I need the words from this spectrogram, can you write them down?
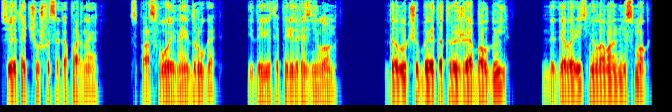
«Все это чушь высокопарная. Спас воина и друга, ядовито передразнил он. Да лучше бы этот рыжий обалдуй. Договорить Милован не смог,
